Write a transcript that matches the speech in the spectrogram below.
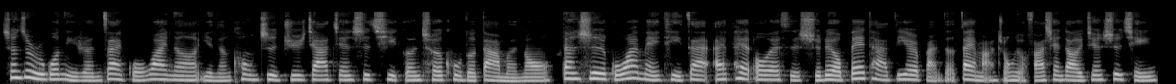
甚至如果你人在国外呢，也能控制居家监视器跟车库的大门哦。但是国外媒体在 iPad OS 十六 Beta 第二版的代码中有发现到一件事情，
